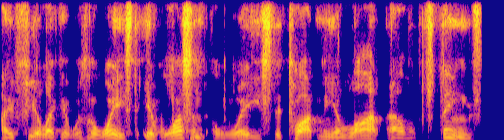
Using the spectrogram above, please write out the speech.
I feel like it was a waste. It wasn't a waste. It taught me a lot of things.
